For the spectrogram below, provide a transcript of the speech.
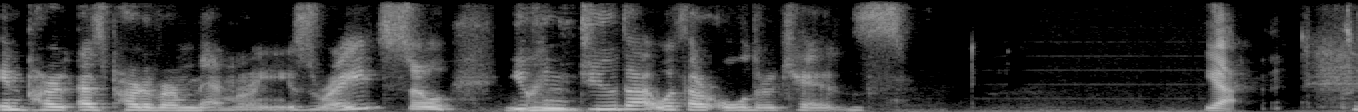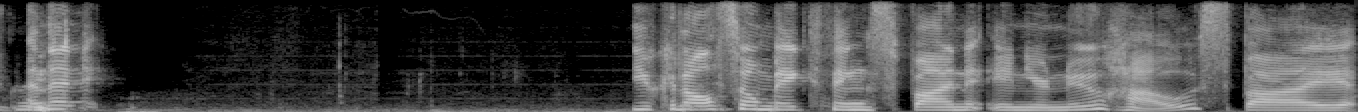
in part as part of our memories, right? So you can do that with our older kids. Yeah. And then you can also make things fun in your new house by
